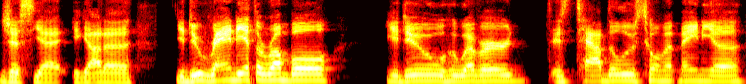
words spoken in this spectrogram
just yet. You gotta. You do Randy at the Rumble. You do whoever is tabbed to lose to him at Mania,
